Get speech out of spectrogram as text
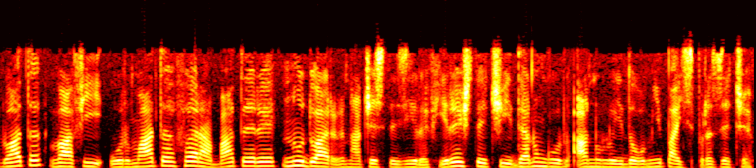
luată va fi urmată fără abatere, nu doar în aceste zile firește, ci de-a lungul anului 2014.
